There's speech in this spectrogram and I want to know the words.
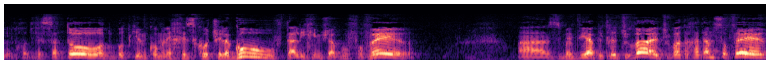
בהלכות וסתות, בודקים כל מיני חזקות של הגוף, תהליכים שהגוף עובר. אז מביא הפתחי תשובה את תשובות החתם סופר,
